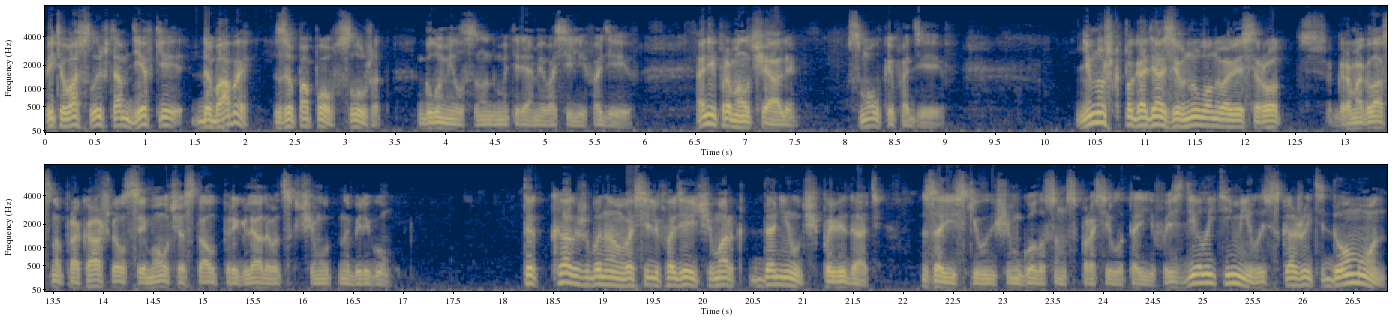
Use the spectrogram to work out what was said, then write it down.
Ведь у вас, слышь, там девки да бабы за попов служат, глумился над матерями Василий Фадеев. Они промолчали. Смолк и Фадеев. Немножко погодя, зевнул он во весь рот, громогласно прокашлялся и молча стал приглядываться к чему-то на берегу. «Так как же бы нам, Василий Фадеевич Марк Данилович, повидать?» — заискивающим голосом спросила Таифа. «Сделайте милость, скажите, дом он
